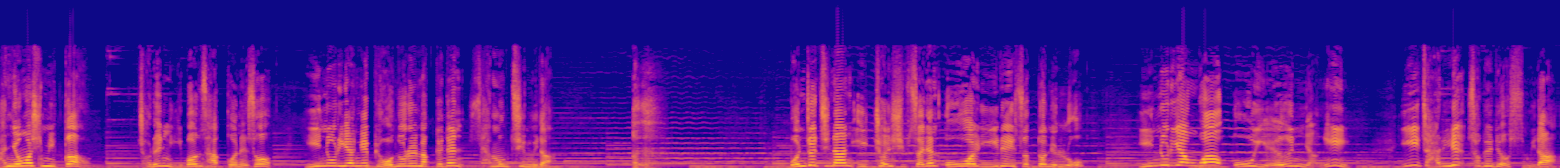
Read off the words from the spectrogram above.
안녕하십니까. 저는 이번 사건에서 이누리 양의 변호를 맡게 된 사뭉치입니다. 먼저 지난 2014년 5월 2일에 있었던 일로 이누리 양과 오예은 양이 이 자리에 서게 되었습니다.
